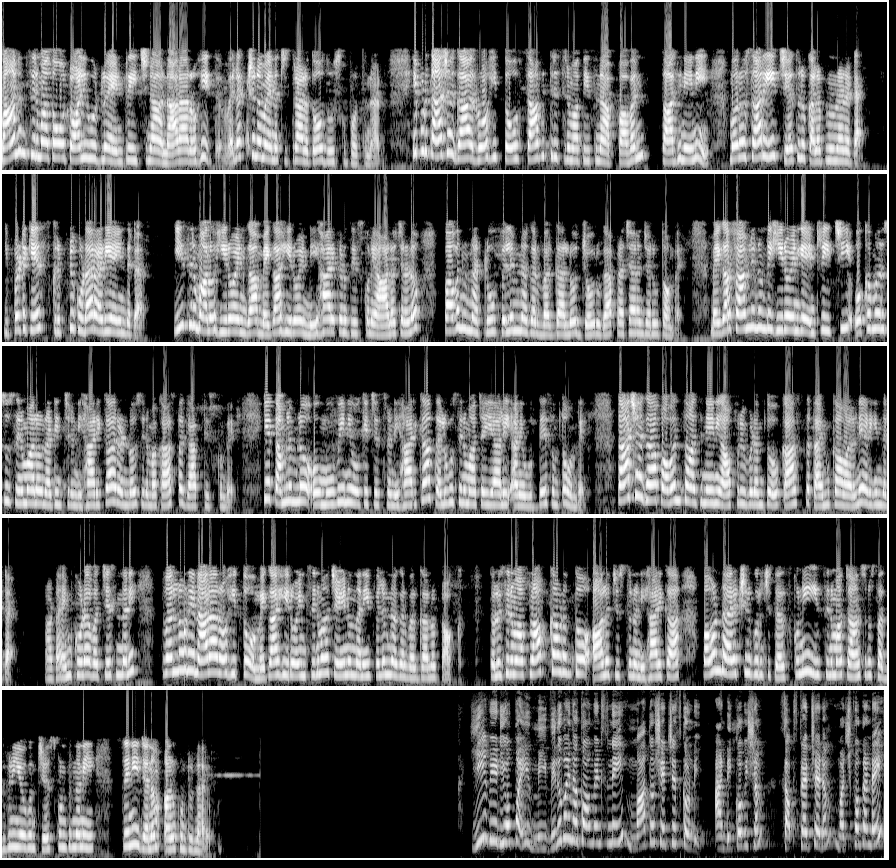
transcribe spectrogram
బాణం సినిమాతో టాలీవుడ్లో ఎంట్రీ ఇచ్చిన నారా రోహిత్ విలక్షణమైన చిత్రాలతో దూసుకుపోతున్నాడు. ఇప్పుడు తాజాగా రోహిత్తో సావిత్రి సినిమా తీసిన పవన్ సాధినేని మరోసారి చేతులు కలపనున్నాడట ఇప్పటికే స్క్రిప్ట్ కూడా రెడీ అయిందట. ఈ సినిమాలో హీరోయిన్గా మెగా హీరోయిన్ నిహారికను తీసుకునే ఆలోచనలో పవన్ ఉన్నట్లు ఫిలిం నగర్ వర్గాల్లో జోరుగా ప్రచారం జరుగుతోంది. మెగా ఫ్యామిలీ నుండి హీరోయిన్గా ఎంట్రీ ఇచ్చి ఒక మనసు సినిమాలో నటించిన నిహారిక రెండో సినిమా కాస్త గ్యాప్ తీసుకుంది. ఇక తమిళంలో ఓ మూవీని ఓకే చేసిన నిహారిక తెలుగు సినిమా చేయాలి అనే ఉద్దేశంతో ఉంది. తాజాగా పవన్ సాధినేని ఆఫర్ ఇవ్వడంతో కాస్త టైం కావాలని అడిగిందట. ఆ టైం కూడా వచ్చేసిందని త్వరలోనే నారా రోహిత్తో మెగా హీరోయిన్ సినిమా చేయనుందని ఫిలిం నగర్ వర్గాల్లో టాక్. తొలి సినిమా ఫ్లాప్ కావడంతో ఆలోచిస్తున్న నిహారిక పవన్ డైరెక్షన్ గురించి తెలుసుకుని ఈ సినిమా ఛాన్స్ను సద్వినియోగం చేసుకుంటుందని సినీ జనం అనుకుంటున్నారు. ఈ వీడియోపై మీ విలువైన కామెంట్స్ని మాతో షేర్ చేసుకోండి. అండ్ ఇంకో విషయం సబ్స్క్రైబ్ చేయడం మర్చిపోకండి.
